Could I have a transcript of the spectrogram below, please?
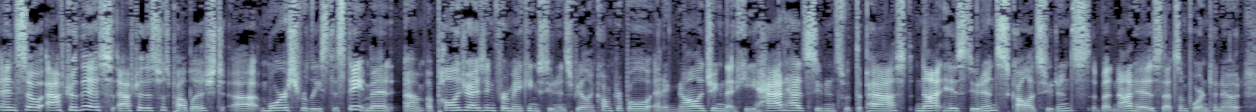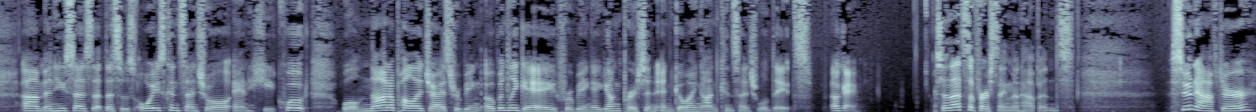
and so after this, after this was published, uh, Morse released a statement um, apologizing for making students feel uncomfortable and acknowledging that he had had students with the past, not his students, college students, but not his. That's important to note. Um, and he says that this was always consensual, and he quote will not apologize for being openly gay, for being a young person, and going on consensual dates. Okay, so that's the first thing that happens. Soon after,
